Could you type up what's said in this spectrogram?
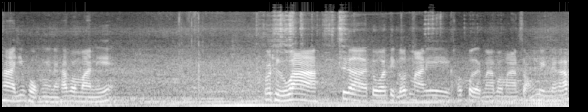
25 26 เนี่ยนะครับ ประมาณนี้ ก็ถือว่าเสื้อตัวติดรถมานี่เขาเปิดมาประมาณ 2 มิลนะครับ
